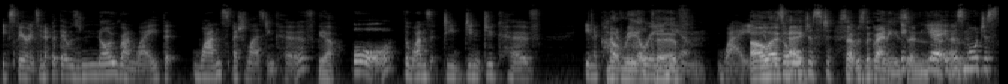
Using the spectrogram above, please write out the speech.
experience in it, but there was no runway that one specialized in curve, Yeah. or the ones that did didn't do curve in a kind Not of real curve. premium way. Oh, it was okay. all just So it was the grannies it- and yeah, uh, it was and more just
